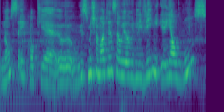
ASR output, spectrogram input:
não sei qual que é. Eu- eu- isso me chamou a atenção e eu li vi em, em alguns,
